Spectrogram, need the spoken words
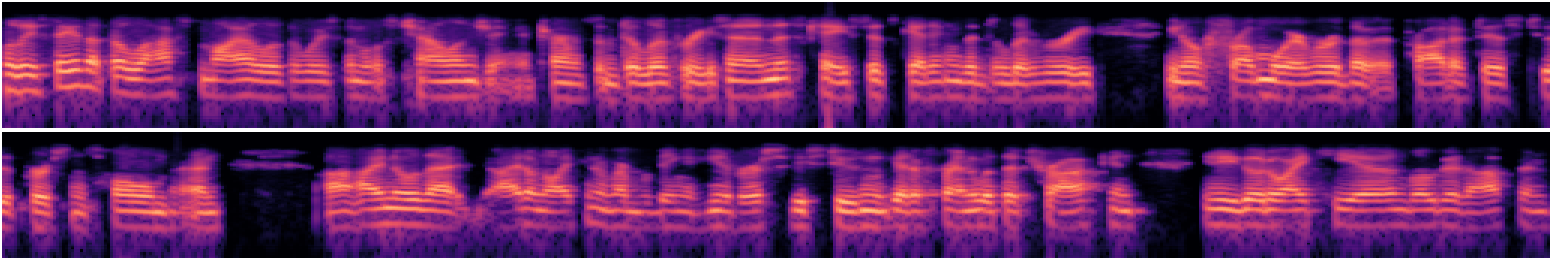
Well, they say that the last mile is always the most challenging in terms of deliveries, and in this case, it's getting the delivery, you know, from wherever the product is to the person's home. And uh, I know that I don't know. I can remember being a university student, get a friend with a truck, and you know, you go to IKEA and load it up, and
